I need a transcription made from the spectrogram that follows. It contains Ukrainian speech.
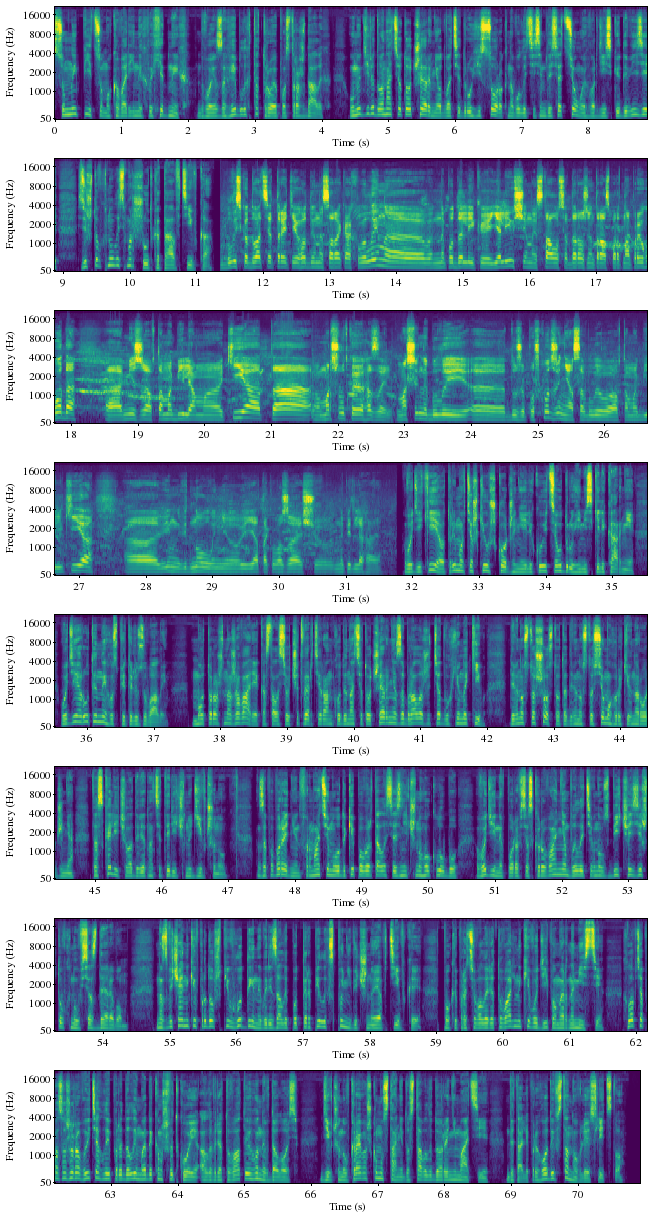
Сумний підсумок аварійних вихідних: двоє загиблих та троє постраждалих. У неділю 12 червня о 22.40 на вулиці 77-ї гвардійської дивізії зіштовхнулись маршрутка та автівка. Близько 23 години 40 хвилин е, неподалік Ялівщини сталася дорожньо-транспортна пригода е, між автомобілем е, Kia та маршруткою Газель. Машини були е, дуже пошкоджені, особливо автомобіль. Е, Він відновленню, я так вважаю, що не підлягає. Водій Кія отримав тяжкі ушкодження і лікується у другій міській лікарні. Водія рути не госпіталізували. Моторошна ж аварія, яка сталася о 4 ранку 11 червня, забрала життя двох юнаків 96 та 97 років народження та скалічила 19-річну дівчину. За попередньою інформацією, молодики поверталися з нічного клубу. Водій не впорався з керуванням, вилетів на узбіччя і зіштовхнувся з деревом. Надзвичайники впродовж півгодини вирізали потерпілих з понівіченої автівки. Поки працювали рятувальники, водій помер на місці. Хлопця пасажира витягли і передали медикам швидкої, але врятувати його не вдалося. Дівчину вкрай важкому стані доставили до реанімації. Деталі пригоди встановлює слідство.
